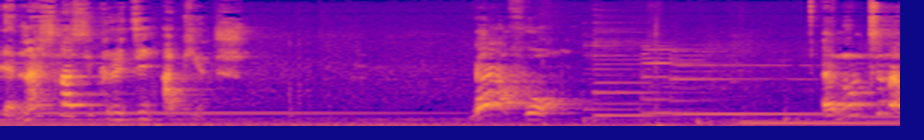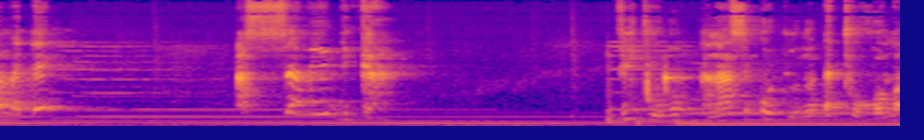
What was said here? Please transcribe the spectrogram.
the national security abuse ghanafoɔ ɛno nti na mede asɛm yi di ka video no anaasɛ audio no ɛto hɔ ma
